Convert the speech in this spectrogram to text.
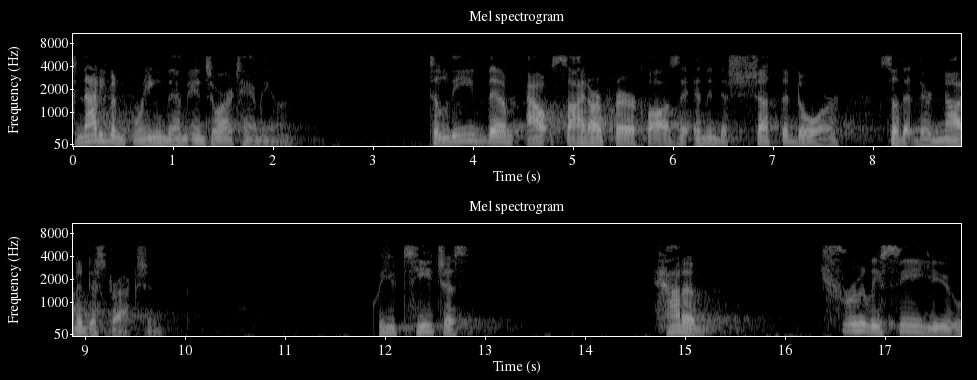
to not even bring them into our Tamion? to leave them outside our prayer closet and then to shut the door so that they're not a distraction. Will you teach us how to truly see you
